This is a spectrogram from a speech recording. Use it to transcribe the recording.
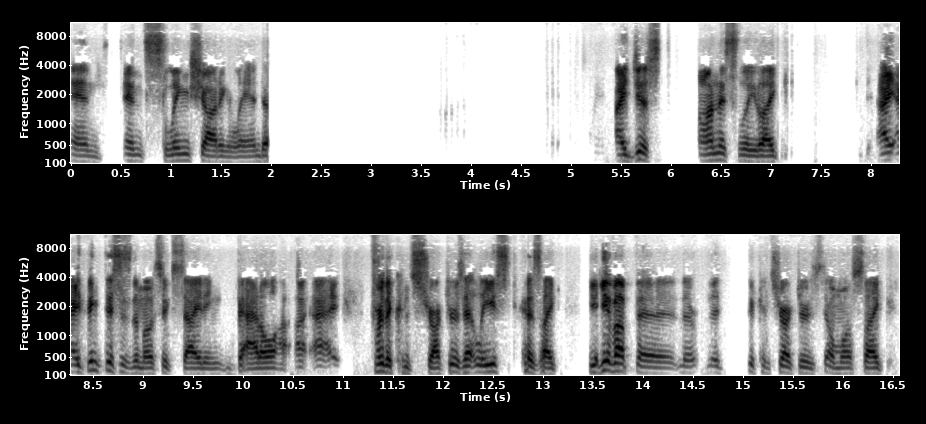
and and slingshotting Lando. I just honestly, like, I, I think this is the most exciting battle I, I, for the constructors, at least, because like you give up the the, the, the constructors almost like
